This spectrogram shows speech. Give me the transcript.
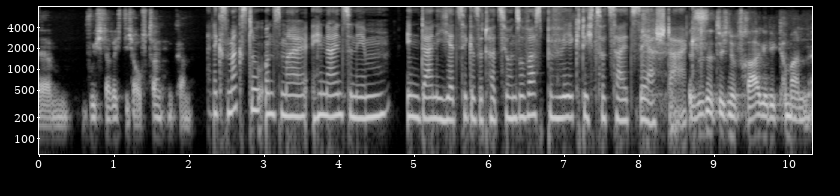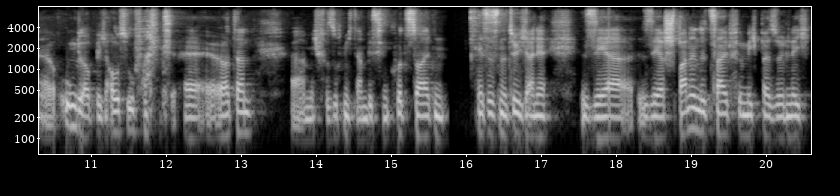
ähm, wo ich da richtig auftanken kann. Alex, magst du uns mal hineinzunehmen in deine jetzige Situation? So was bewegt dich zurzeit sehr stark? Das ist natürlich eine Frage, die kann man äh, unglaublich ausufernd äh, erörtern. Ähm, ich versuche mich da ein bisschen kurz zu halten. Es ist natürlich eine sehr, sehr spannende Zeit für mich persönlich.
